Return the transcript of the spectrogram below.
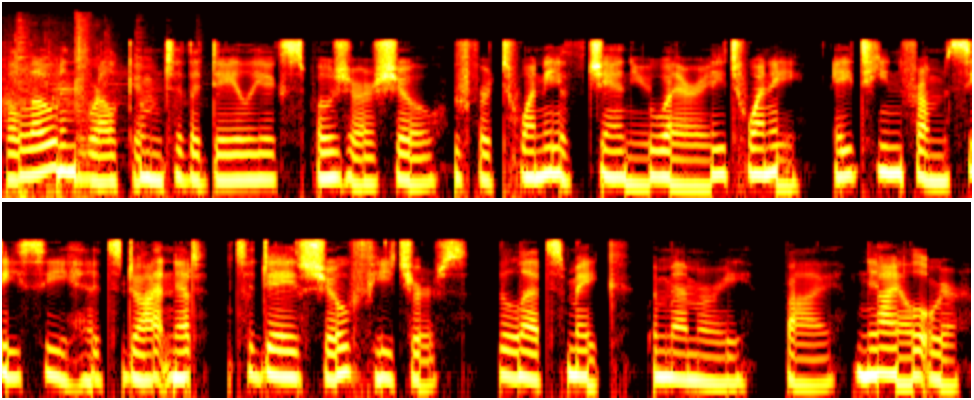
Hello and welcome to the Daily Exposure Show for 20th January 2018 from cchits.net. Today's show features Let's Make a Memory by Niall Orr.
